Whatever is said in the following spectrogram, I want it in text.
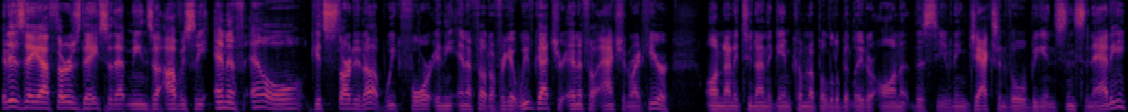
It is a uh, Thursday, so that means uh, obviously NFL gets started up. Week four in the NFL. Don't forget, we've got your NFL action right here on 92.9 The Game coming up a little bit later on this evening. Jacksonville will be in Cincinnati.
